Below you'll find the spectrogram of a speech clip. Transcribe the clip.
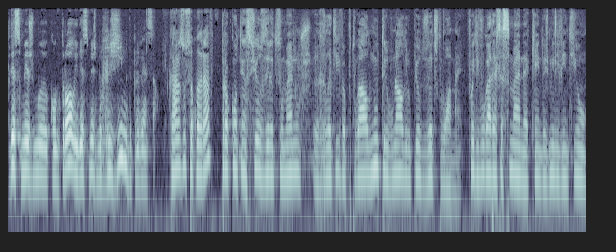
desse mesmo controle e desse mesmo regime de prevenção. Carlos, o seu quadrado? Para o contencioso de direitos humanos relativo a Portugal no Tribunal Europeu dos Direitos do Homem. Foi divulgado esta semana que em 2021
